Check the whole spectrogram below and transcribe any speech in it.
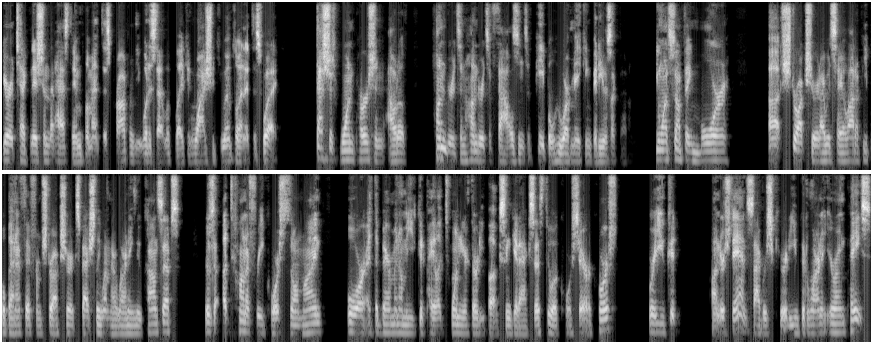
you're a technician that has to implement this properly. What does that look like and why should you implement it this way? That's just one person out of hundreds and hundreds of thousands of people who are making videos like that. You want something more uh, structured. I would say a lot of people benefit from structure, especially when they're learning new concepts. There's a ton of free courses online, or at the bare minimum, you could pay like 20 or 30 bucks and get access to a Coursera course where you could understand cybersecurity. You could learn at your own pace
